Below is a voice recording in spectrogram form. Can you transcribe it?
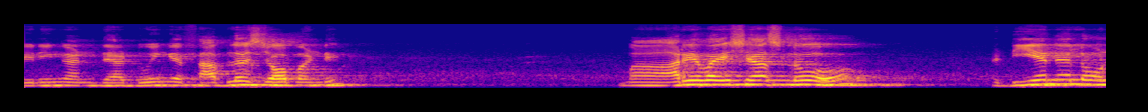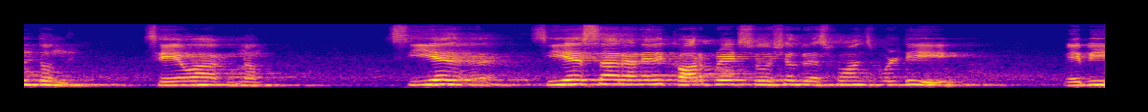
reading and they are doing a fabulous job అండి. మా ఆర్యవైశ్యాస్లో డిఎన్ఏలో ఉంటుంది సేవా గుణం. సిఏ సిఎస్ఆర్ అనేది corporate social responsibility maybe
